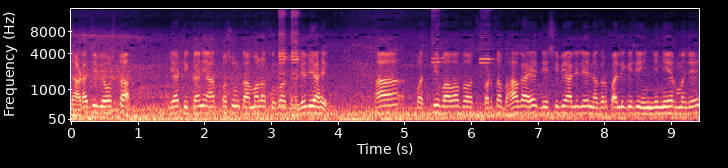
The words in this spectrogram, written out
झाडाची व्यवस्था या ठिकाणी आजपासून कामाला सुरुवात झालेली आहे. हा पश्चिम बाबाकडचा भाग आहे. जे सी बी आलेले नगरपालिकेचे इंजिनियर म्हणजे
